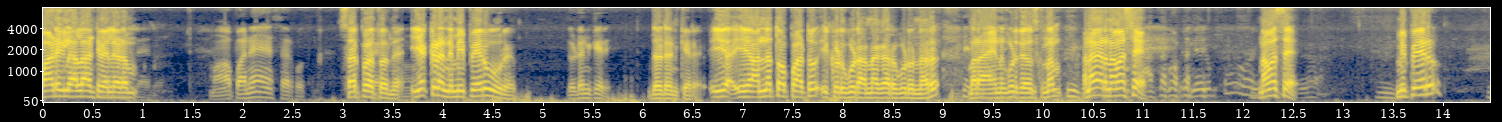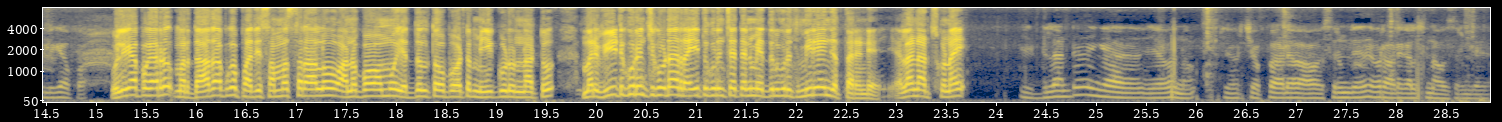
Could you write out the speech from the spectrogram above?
బాడీలు అలాంటివి వెళ్ళడం? మా పనే సరిపోతుంది. సరిపోతుంది. ఎక్కడండి? మీ పేరు ఊరు? దొడ్డనికేరి. దొడ్డనికేరే. ఈ ఈ అన్నతో పాటు ఇక్కడ కూడా అన్నగారు కూడా ఉన్నారు. మరి ఆయన కూడా తెలుసుకుందాం. అన్నగారు నమస్తే. నమస్తే. మీ పేరు? ఉలిగప్ప గారు మరి దాదాపుగా పది సంవత్సరాలు అనుభవము ఎద్దులతో పాటు మీకు కూడా ఉన్నట్టు. మరి వీటి గురించి కూడా రైతు గురించి అయితే ఎద్దుల గురించి మీరేం చెప్తారండి? ఎలా నడుచుకున్నాయి? ఎద్దులు అంటే ఇంకా ఏమన్నా ఎవరు చెప్పాడే అవసరం లేదు ఎవరు అడగాల్సిన అవసరం లేదు.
